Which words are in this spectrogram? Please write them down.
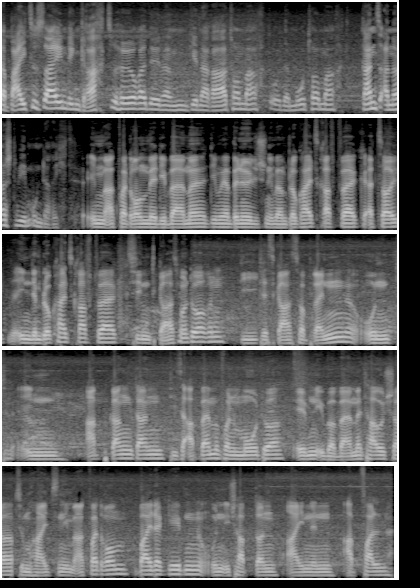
dabei zu sein, den Krach zu hören, den ein Generator macht oder Motor macht, ganz anders wie im Unterricht. Im Aquadrom wird die Wärme, die wir benötigen, über ein Blockheizkraftwerk erzeugt. In dem Blockheizkraftwerk sind Gasmotoren, die das Gas verbrennen und in Abgang dann diese Abwärme von dem Motor eben über Wärmetauscher zum Heizen im Aquadrom weitergeben und ich habe dann einen Abfall,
